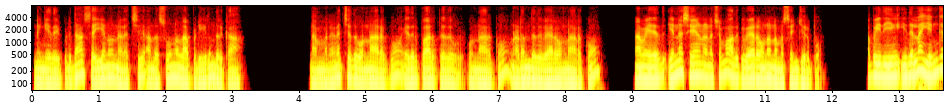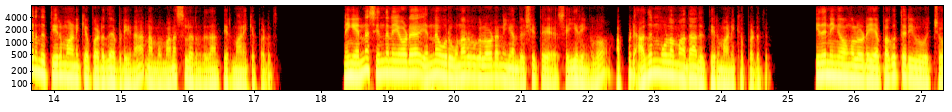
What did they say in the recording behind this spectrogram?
நீங்கள் இதை இப்படி தான் செய்யணும்னு நினச்சி அந்த சூழ்நிலை அப்படி இருந்திருக்கா? நம்ம நினச்சது ஒன்றா இருக்கும் எதிர்பார்த்தது ஒன்றா இருக்கும் நடந்தது வேற ஒன்றா இருக்கும். நம்ம எது என்ன செய்யணும்னு நினச்சோமோ அதுக்கு வேற ஒன்று நம்ம செஞ்சுருப்போம். அப்போ இது எ- இதெல்லாம் எங்கேருந்து தீர்மானிக்கப்படுது அப்படின்னா நம்ம மனசுல இருந்து தான் தீர்மானிக்கப்படுது. நீங்கள் என்ன சிந்தனையோட என்ன ஒரு உணர்வுகளோட நீங்கள் அந்த விஷயத்தை செய்கிறீங்களோ அப்படி அதன் மூலமாக தான் அது தீர்மானிக்கப்படுது. இதை நீங்கள் உங்களுடைய பகுத்தறிவு வச்சோ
